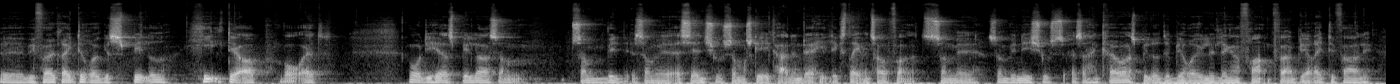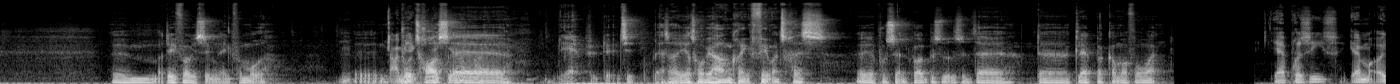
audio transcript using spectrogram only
Øh, vi får ikke rigtig rykket spillet helt derop, hvor, at, hvor de her spillere, som, som, som øh, Asensio, som måske ikke har den der helt ekstreme topfart, som, øh, som Vinicius, altså han kræver, at spillet det bliver rykket lidt længere frem, før han bliver rigtig farlig. Øhm, og det får vi simpelthen ikke formået. Mm. Øh, Jamen, på trods af, ja, til, altså jeg tror vi har omkring 65 øh, procent boldbesiddelse, da, da Gladbach kommer foran. Ja, præcis. Jamen, og,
